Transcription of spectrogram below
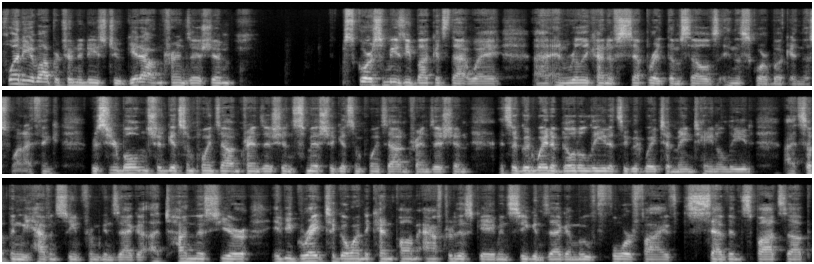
plenty of opportunities to get out in transition score some easy buckets that way uh, and really kind of separate themselves in the scorebook in this one. I think Rasir Bolton should get some points out in transition. Smith should get some points out in transition. It's a good way to build a lead. It's a good way to maintain a lead. Uh, it's something we haven't seen from Gonzaga a ton this year. It'd be great to go on to KenPom after this game and see Gonzaga moved four, five, seven spots up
